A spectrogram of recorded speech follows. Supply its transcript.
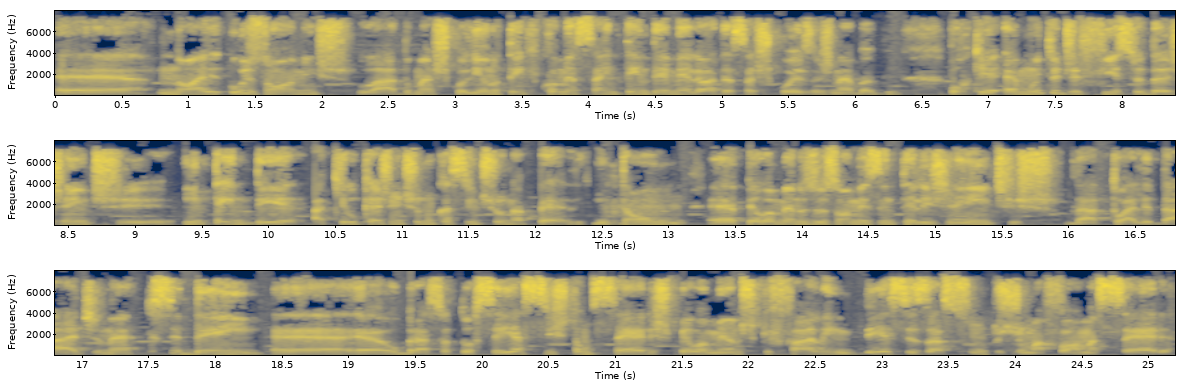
é, nós, os homens, lado masculino, tem que começar a entender melhor dessas coisas, né, Babi? Porque é muito difícil da gente entender aquilo que a gente nunca sentiu na pele. Então, é, pelo menos os homens inteligentes da atualidade, né, que se deem é, é, o braço a torcer e assistam séries, pelo menos, que falem desses assuntos de uma forma séria,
